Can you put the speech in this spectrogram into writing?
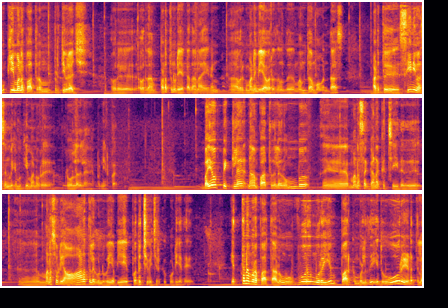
முக்கியமான பாத்திரம் பிருத்திவிராஜ் அவர் அவர் தான் படத்தினுடைய கதாநாயகன். அவருக்கு மனைவியாக வர்றது வந்து மம்தா மோகன் தாஸ். அடுத்து சீனிவாசன் மிக முக்கியமான ஒரு ரோல் அதில் பண்ணியிருப்பார். பயோபிக்கில் நான் பார்த்ததில் ரொம்ப மனசை கணக்க செய்தது மனசுடைய ஆழத்தில் கொண்டு போய் அப்படியே புதைச்சி வச்சிருக்கக்கூடியது எத்தனை முறை பார்த்தாலும் ஒவ்வொரு முறையும் பார்க்கும் பொழுது ஏதோ ஒரு இடத்துல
